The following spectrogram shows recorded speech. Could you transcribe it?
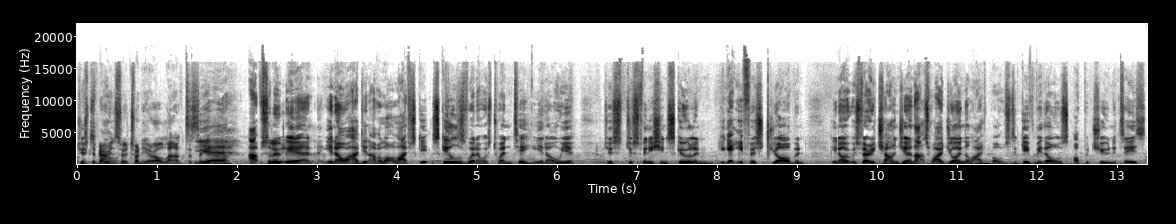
just about Experience for a 20 year old lad to see yeah, that. absolutely. And you know, I didn't have a lot of life ski- skills when I was 20. You know, you just just finishing school and you get your first job, and you know, it was very challenging. And that's why I joined the lifeboats to give me those opportunities.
